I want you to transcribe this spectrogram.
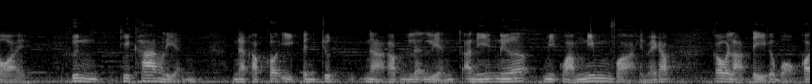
รอยขึ้นที่ข้างเหรียญนะครับ ก็อีกเป็นจุดนะครับเหรียญอันนี้เนื้อมีความนิ่มกว่าเห็นไหมครับ ก็เวลาตีกระบอกก็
